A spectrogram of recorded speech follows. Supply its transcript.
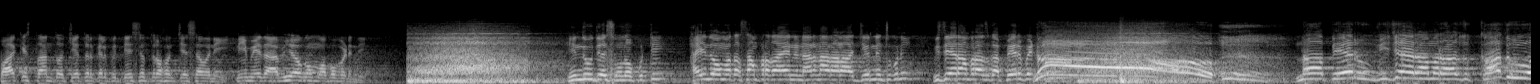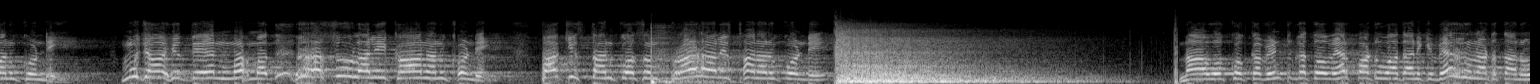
పాకిస్తాన్తో చేతులు కలిపి దేశద్రోహం చేశావని నీ మీద అభియోగం మోపబడింది. హిందూ దేశంలో పుట్టి హైందవ మత సంప్రదాయాన్ని నరనరాలా జీర్ణించుకుని విజయరామరాజుగా పేరు పెట్టి నా! పేరు విజయరామరాజు కాదు అనుకోండి. ముజాహిద్దీన్ మహమ్మద్ రసూల్ అలీ ఖాన్ అనుకోండి. పాకిస్తాన్ కోసం ప్రాణాలు ఇస్తాననుకోండి. నా ఒక్కొక్క వెంట్రుకతో వేర్పాటువాదానికి వేర్లు నాటుతాను.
